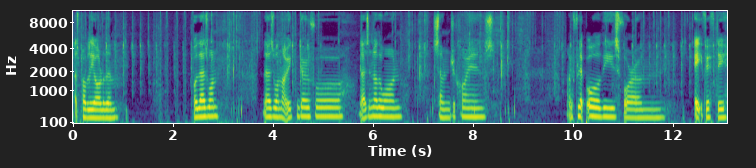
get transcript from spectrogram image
That's probably all of them. Oh, there's one. There's one that we can go for. There's another one. 700 coins. I flip all of these for um 850.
